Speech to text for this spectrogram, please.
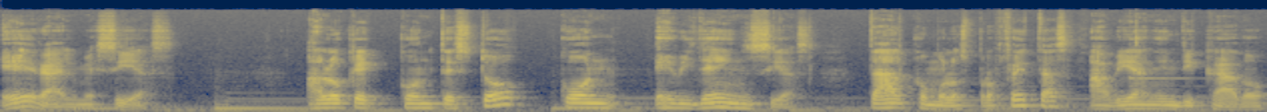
era el Mesías. A lo que contestó con evidencias tal como los profetas habían indicado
